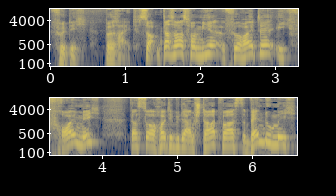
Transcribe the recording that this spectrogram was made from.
für dich bereit. So, das war's von mir für heute. Ich freue mich, dass du auch heute wieder am Start warst. Wenn du mich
